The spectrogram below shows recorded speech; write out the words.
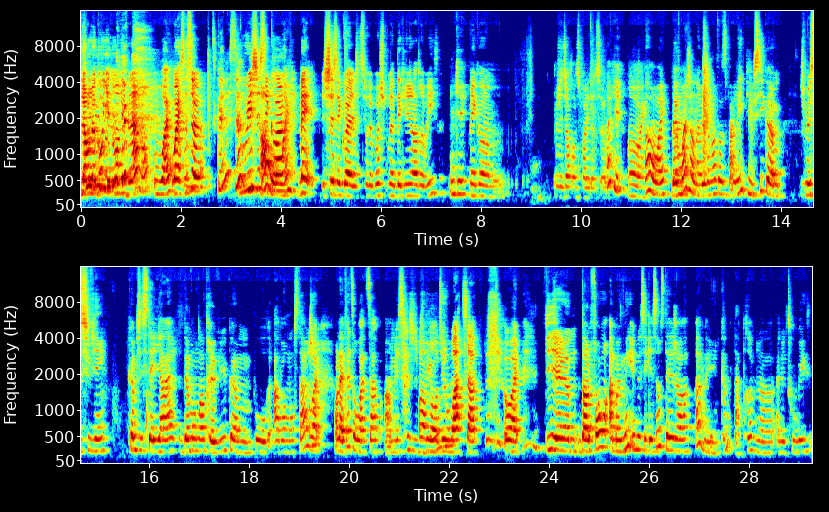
Leur logo, il est noir et blanc, non? Ouais. Ouais, c'est ça. Tu connais ça? Oui, je sais Ah, quoi. ouais. Ben, je sais quoi. Je pourrais pas, je pourrais te décrire l'entreprise. Ok. Mais comme. J'ai déjà entendu parler de ça. Ok. Ah ouais. Ah ouais. Ben Ouais. moi, j'en avais jamais entendu parler. Puis aussi, comme, je me souviens, comme si c'était hier, de mon entrevue, comme pour avoir mon stage. Ouais. On l'avait fait sur WhatsApp en message vidéo. Oh mon dieu. WhatsApp. Ouais. Puis, euh, dans le fond, à un moment donné, une de ses questions, c'était genre, ah, ben, comment ta prof, genre, elle a trouvé,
